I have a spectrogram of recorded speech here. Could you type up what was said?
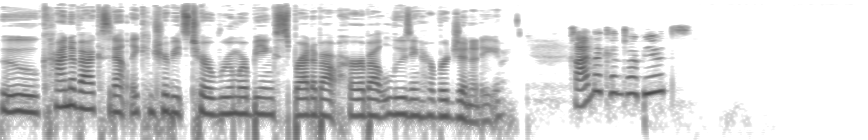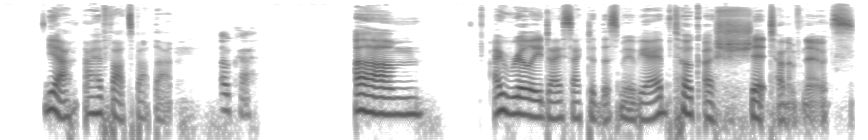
who kind of accidentally contributes to a rumor being spread about her about losing her virginity. Kind of contributes. Yeah, I have thoughts about that. Okay. Um I really dissected this movie. I took a shit ton of notes.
